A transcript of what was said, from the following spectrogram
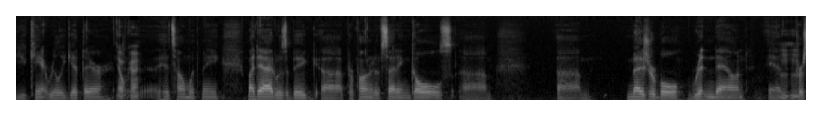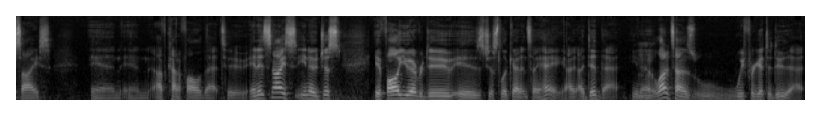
you can't really get there. Okay. hits home with me. My dad was a big uh, proponent of setting goals, um, um, measurable, written down, and Mhm. precise. And and I've kind of followed that too. And it's nice, you know, just if all you ever do is just look at it and say, "Hey, I, I did that." You know, Mhm. a lot of times we forget to do that.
